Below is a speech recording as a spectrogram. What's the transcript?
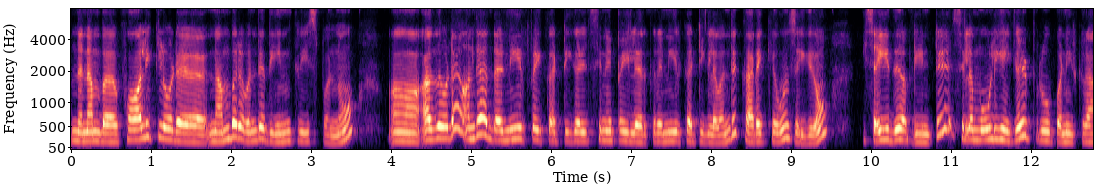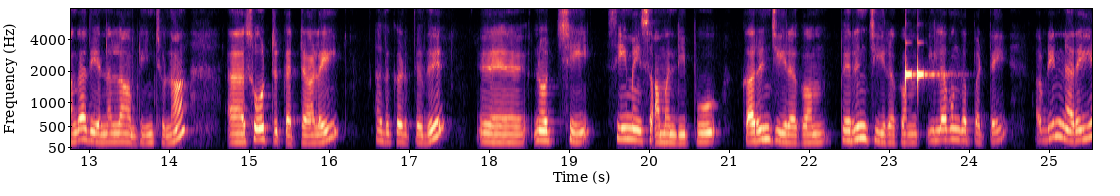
இந்த நம்ம ஃபாலிக்கிளோட நம்பரை வந்து அது இன்க்ரீஸ் பண்ணும். அதோட வந்து அந்த நீர்ப்பை கட்டிகள் சினைப்பையில் இருக்கிற நீர்க்கட்டிகளை வந்து கரைக்கவும் செய்கிறோம். செய்யுது அப்படின்ட்டு சில மூலிகைகள் ப்ரூவ் பண்ணியிருக்கிறாங்க. அது என்னெல்லாம் அப்படின்னு சொன்னால் சோற்று கற்றாழை அதுக்கடுத்தது நொச்சி சீமை சாமந்தி பூ கருஞ்சீரகம் பெருஞ்சீரகம் இலவங்கப்பட்டை அப்படின்னு நிறைய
